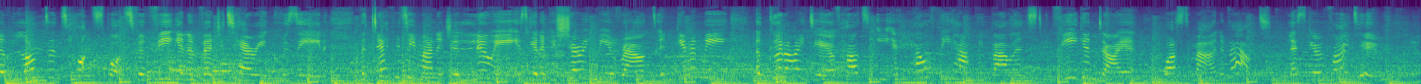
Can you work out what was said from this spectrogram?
London's hotspots for vegan and vegetarian cuisine. The deputy manager, Louis, is going to be showing me around and giving me a good idea of how to eat a healthy, happy, balanced vegan diet whilst I'm out and about. Let's go and find him.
